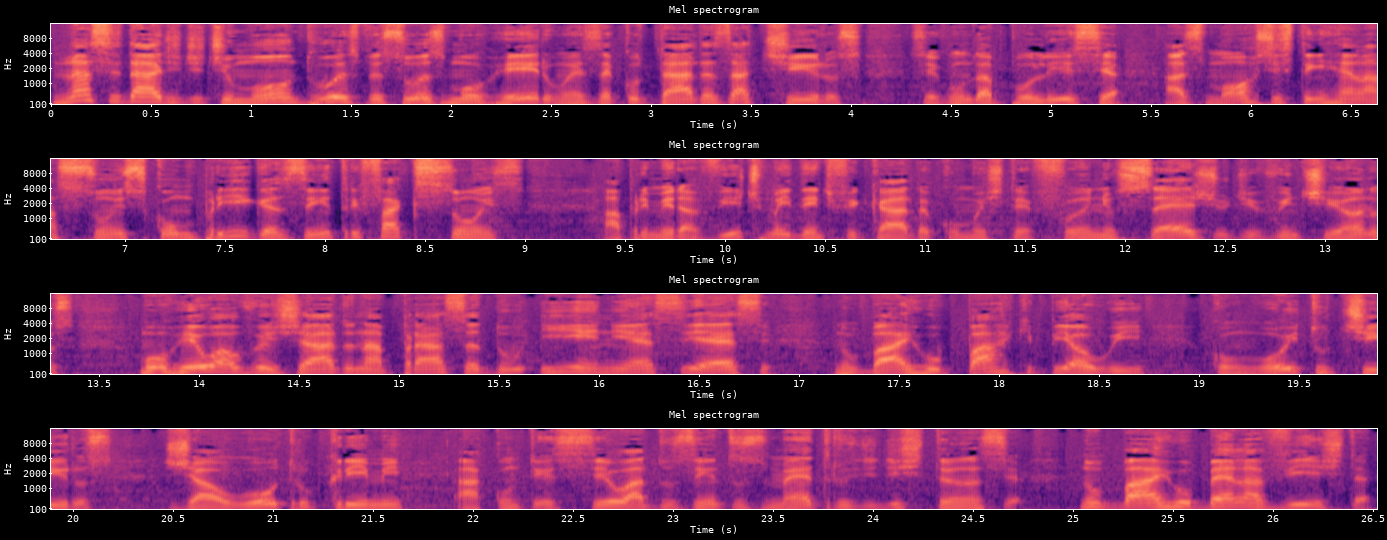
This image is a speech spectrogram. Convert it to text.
Na cidade de Timon, duas pessoas morreram executadas a tiros. Segundo a polícia, as mortes têm relações com brigas entre facções. A primeira vítima, identificada como Estefânio Sérgio, de 20 anos, morreu alvejado na praça do INSS, no bairro Parque Piauí, com oito tiros. Já o outro crime aconteceu a 200 metros de distância, no bairro Bela Vista,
